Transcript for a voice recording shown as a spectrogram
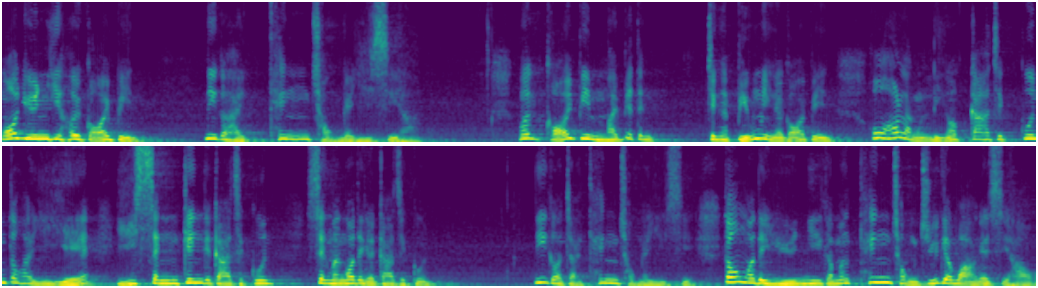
我願意去改變。呢個係聽從嘅意思啊！我改變唔係一定淨係表面嘅改變，好可能連我價值觀都係以嘢以聖經嘅價值觀成為我哋嘅價值觀。呢個就係聽從嘅意思。當我哋願意咁樣聽從主嘅話嘅時候，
